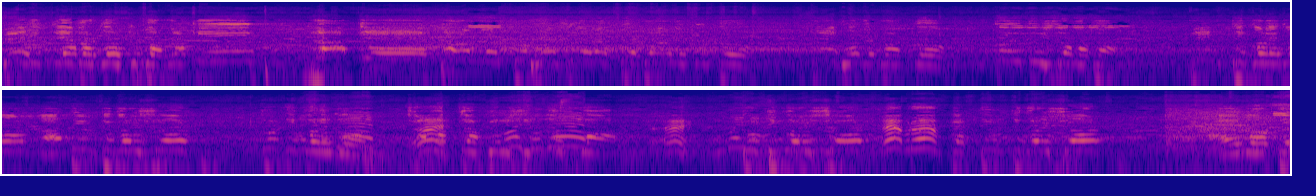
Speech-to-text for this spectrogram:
Very clever goalkeeper Rakib. Rakib! পারলে বসিয়ে রাখতে পারলে কিন্তু সেভ হতে পারত দুই দুই সমতা তিনটি করে গোল তিনটি করে শট দুটি করে গোল চমৎকার ফিনিশিং উসমান দুটি করে শট তিনটি করে শট এই মুহূর্তে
